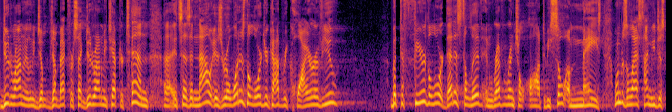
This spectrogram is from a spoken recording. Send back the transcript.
Deuteronomy, let me jump, jump back for a sec. Deuteronomy chapter 10, uh, it says, And now, Israel, what does the Lord your God require of you? But to fear the Lord, that is to live in reverential awe, to be so amazed. When was the last time you just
